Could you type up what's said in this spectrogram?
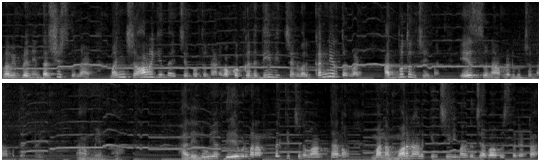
ప్రభు ఇప్పుడే నేను దర్శిస్తున్నాడు. మంచి ఆరోగ్యం దయచేయబోతున్నాడు. ఒక్కొక్కరిని దీవించండి. వారి కన్నీరుతో వాడు అద్భుతం చేయమని ఏసు నామలు అడుగుచున్నాము తండ్రి. ఆమెన్. హల్లెలూయా. దేవుడు మనందరికి ఇచ్చిన వాగ్దానం మన మొరను ఆలకించి మనకు జవాబు ఇస్తాడట.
